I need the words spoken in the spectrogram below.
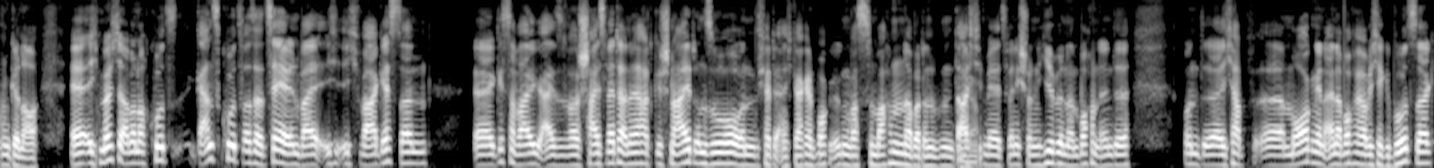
Genau. Äh, ich möchte aber noch kurz, ganz kurz was erzählen, weil ich, ich war gestern, äh, gestern war, also war scheiß Wetter, ne, hat geschneit und so und ich hatte eigentlich gar keinen Bock, irgendwas zu machen, aber dann dachte Ja. ich mir jetzt, wenn ich schon hier bin am Wochenende und äh, ich habe äh, morgen in einer Woche habe ich ja Geburtstag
